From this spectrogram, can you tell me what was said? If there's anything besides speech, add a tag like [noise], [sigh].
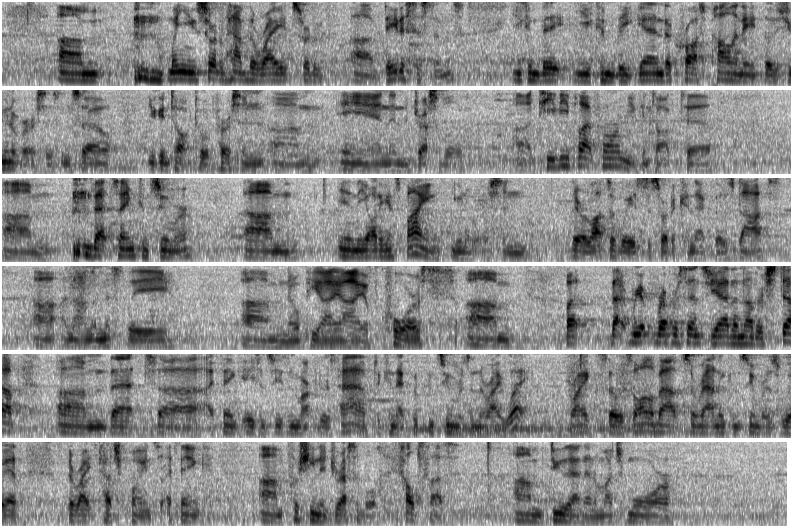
Um, [clears throat] when you sort of have the right sort of uh, data systems, you can be you can begin to cross-pollinate those universes, and so you can talk to a person um, in an addressable uh, TV platform. You can talk to um, [clears throat] that same consumer um, in the audience buying universe, and there are lots of ways to sort of connect those dots uh, anonymously. Um, no PII, of course, um, but that re- represents yet another step um, that uh, I think agencies and marketers have to connect with consumers in the right way right? So it's all about surrounding consumers with the right touch points. I think um, pushing addressable helps us um, do that in a much more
